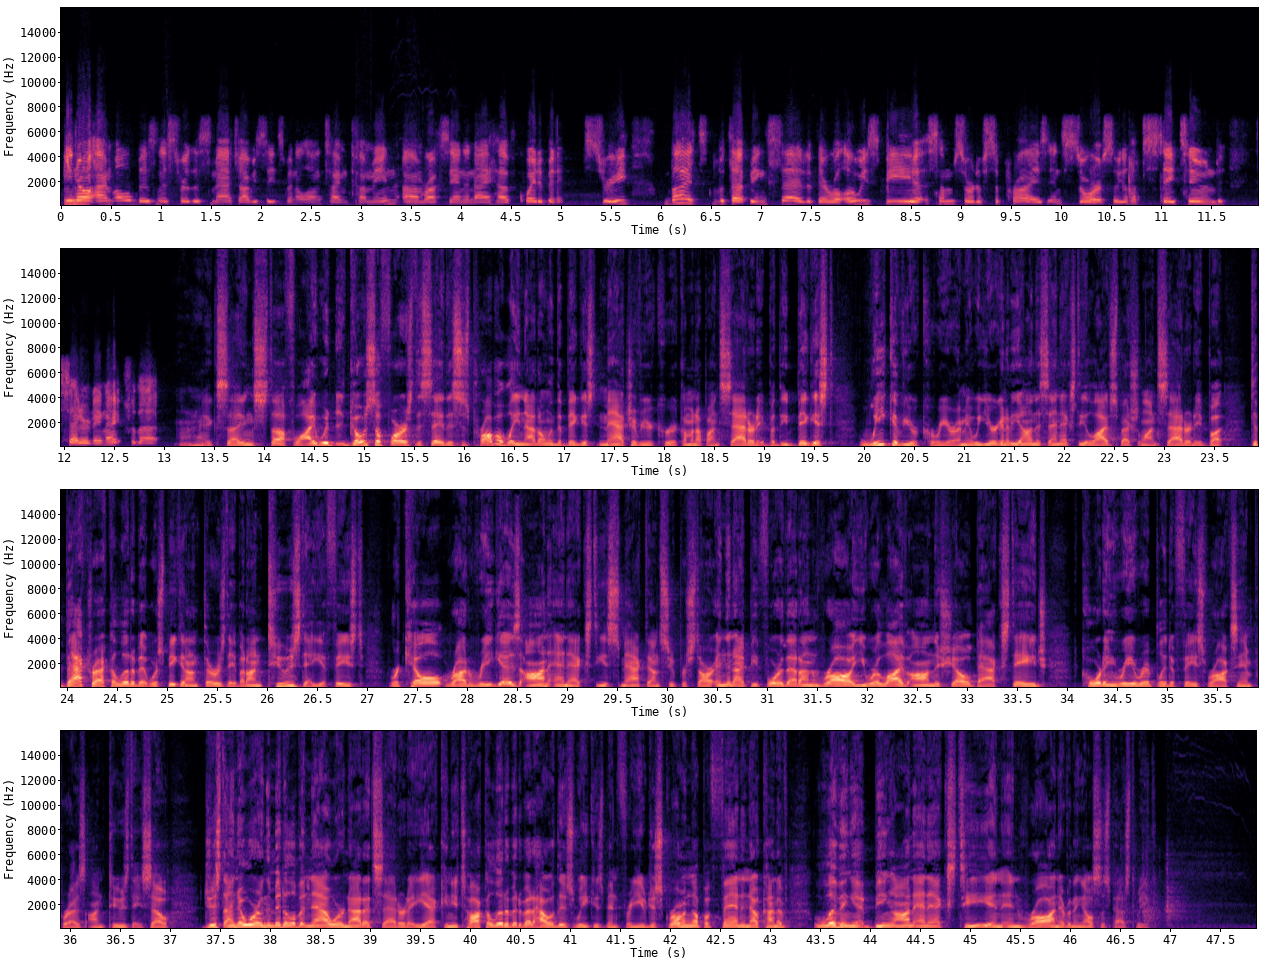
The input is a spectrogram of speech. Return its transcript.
You know, I'm all business for this match. Obviously, it's been a long time coming. Um, Roxanne and I have quite a bit of history. But with that being said, there will always be some sort of surprise in store. So you'll have to stay tuned Saturday night for that. All right, exciting stuff. Well, I would go so far as to say this is probably not only the biggest match of your career coming up on Saturday, but the biggest week of your career. I mean, you're going to be on this NXT Live special on Saturday, but to backtrack a little bit, we're speaking on Thursday, but on Tuesday, you faced Raquel Rodriguez on NXT, a SmackDown superstar, and the night before that on Raw, you were live on the show backstage courting Rhea Ripley to face Roxanne Perez on Tuesday. So just I know we're in the middle of it now. We're not at Saturday yet. Can you talk a little bit about how this week has been for you? Just growing up a fan and now kind of living it, being on NXT and, and Raw and everything else this past week.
